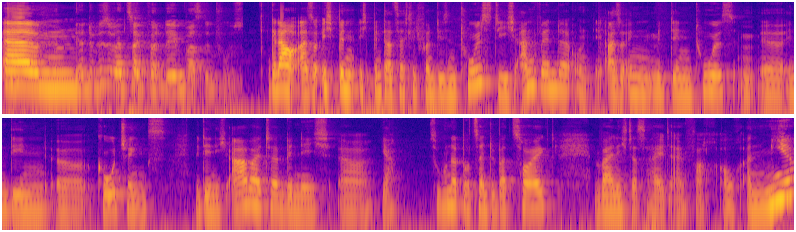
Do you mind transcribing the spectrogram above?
ähm, ja, du bist überzeugt von dem, was du tust. Genau, also ich bin, ich bin tatsächlich von diesen Tools, die ich anwende und also in, mit den Tools, äh, in den äh, Coachings, mit denen ich arbeite, bin ich äh, ja zu 100% überzeugt, weil ich das halt einfach auch an mir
